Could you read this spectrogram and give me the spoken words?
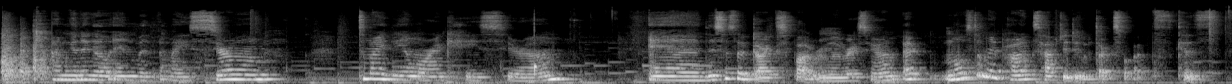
I'm gonna go in with my serum. It's my Neomora K serum. And this is a dark spot remover serum. I, most of my products have to do with dark spots because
